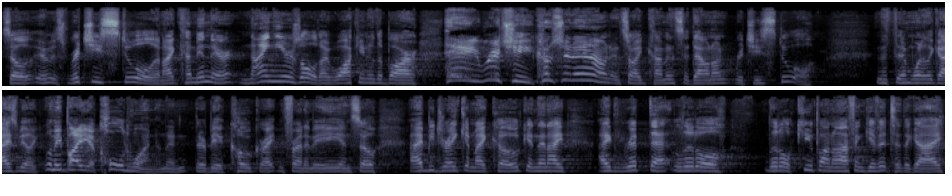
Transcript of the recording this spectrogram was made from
So it was Richie's stool, and I'd come in there, nine years old. I walk into the bar, hey, Richie, come sit down. And so I'd come and sit down on Richie's stool. And then one of the guys would be like, let me buy you a cold one. And then there'd be a Coke right in front of me. And so I'd be drinking my Coke, and then I'd, I'd rip that little, little coupon off and give it to the guy.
